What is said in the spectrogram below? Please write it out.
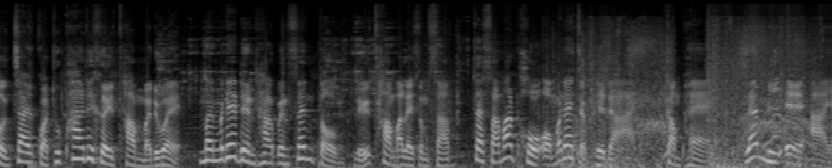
สนใจกว่าทุกภาคที่เคยทำมาด้วย มันไม่ได้เดินทางเป็นเส้นตรง หรือทำอะไรซ้ำๆแต่สามารถโผล่ออกมาได้จากเพดานกำแพง และมี AI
